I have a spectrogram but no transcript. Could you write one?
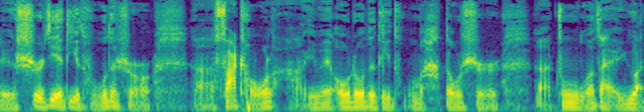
这个世界地图的时候，呃，发愁了啊，因为欧洲的地图嘛，都是呃中国在远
